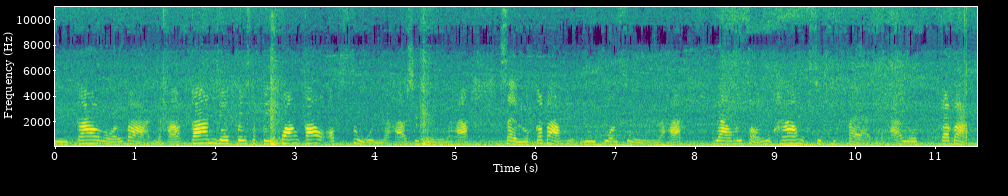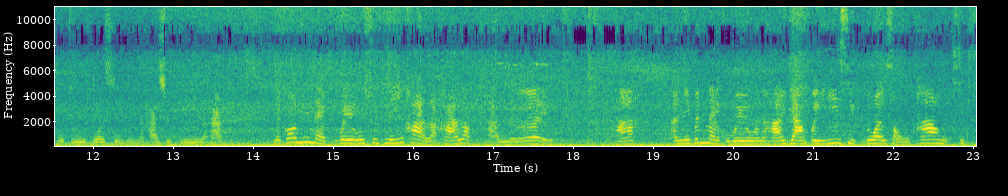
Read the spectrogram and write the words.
11,900 บาทนะคะ ก้านยกเป็นสเปคกว้าง 9 ออฟศูนย์นะคะ ชุดนี้นะคะ ใส่รถกระบะ6รูตัวสูงนะคะ ยางเป็น2 6 5 60 18 นะคะ รถกระบะ6รูตัวสูงนะคะ ชุดนี้นะคะ แล้วก็มีแม็กเวลชุดนี้ค่ะ ราคาหลักพันเลยนะคะอันนี้เป็นแม็กเวลนะคะ ยางปี 20 ด้วย 265 60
